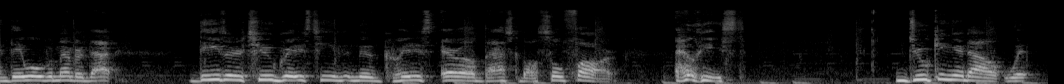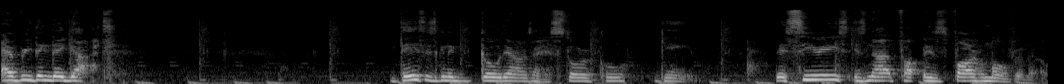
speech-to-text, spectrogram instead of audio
and they will remember that these are the two greatest teams in the greatest era of basketball so far, at least, duking it out with everything they got this is going to go down as a historical game. This series is not far, is far from over though.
